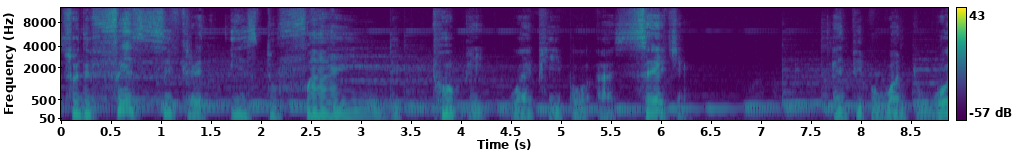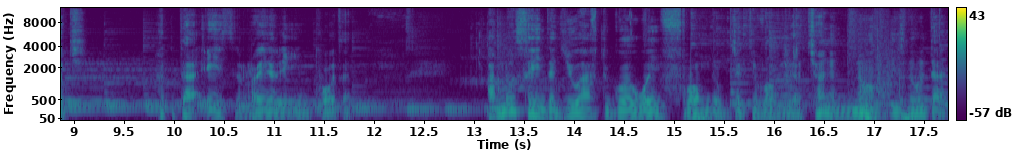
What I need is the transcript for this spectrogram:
So the first secret is to find the topic where people are searching and people want to watch. That is really important. I'm not saying that you have to go away from the objective of your channel. No, it's not that.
